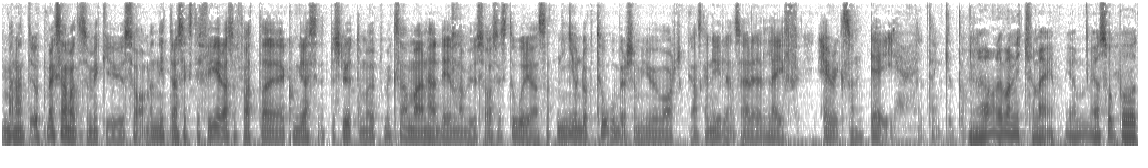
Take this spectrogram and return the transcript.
man har inte uppmärksammat det så mycket i USA. Men 1964 så fattade kongressen ett beslut om att uppmärksamma den här delen av USAs historia. Så att 9 oktober som ju varit ganska nyligen så är det Leif Ericsson Day helt enkelt. Då. Ja, det var nytt för mig. Jag, jag såg på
